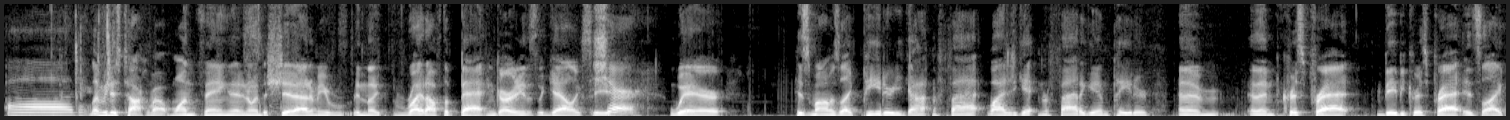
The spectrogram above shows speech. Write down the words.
Uh. Let me just talk about one thing that annoyed the shit out of me in like right off the bat in Guardians of the Galaxy. Sure. Where his mom was like, "Peter, you got in a fight. Why did you get in a fight again, Peter?" And then and then Chris Pratt, baby Chris Pratt, is like,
